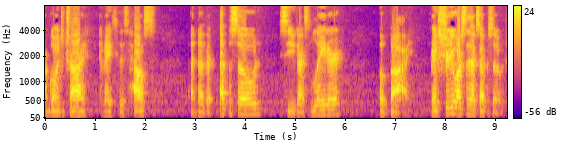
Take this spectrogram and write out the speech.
I'm going to try and make this house another episode. See you guys later. Bye-bye. Make sure you watch the next episode.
